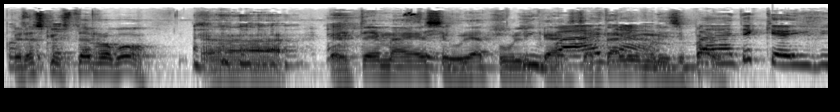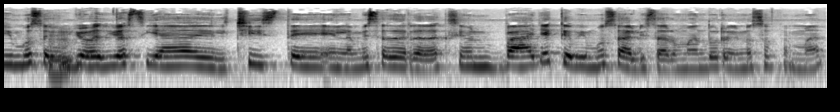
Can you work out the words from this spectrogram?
Por pero es que usted robó. Ah, el tema es Sí. seguridad pública Y vaya, estatal y municipal. Vaya que ahí vimos, el- yo, yo hacía el chiste en la mesa de redacción, vaya que vimos a Luis Armando Reynoso Femat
